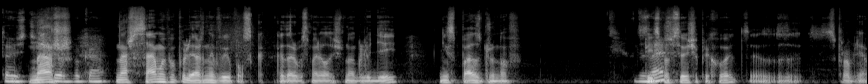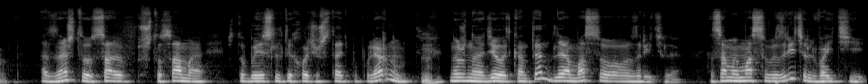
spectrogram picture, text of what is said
То есть Наш- пока... Наш самый популярный выпуск, который посмотрел очень много людей, не спас джунов. Ты Письма знаешь, все еще приходят э, с проблемами. А знаешь, что, что самое, чтобы если ты хочешь стать популярным, Мгм. нужно делать контент для массового зрителя. А самый массовый зритель в IT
